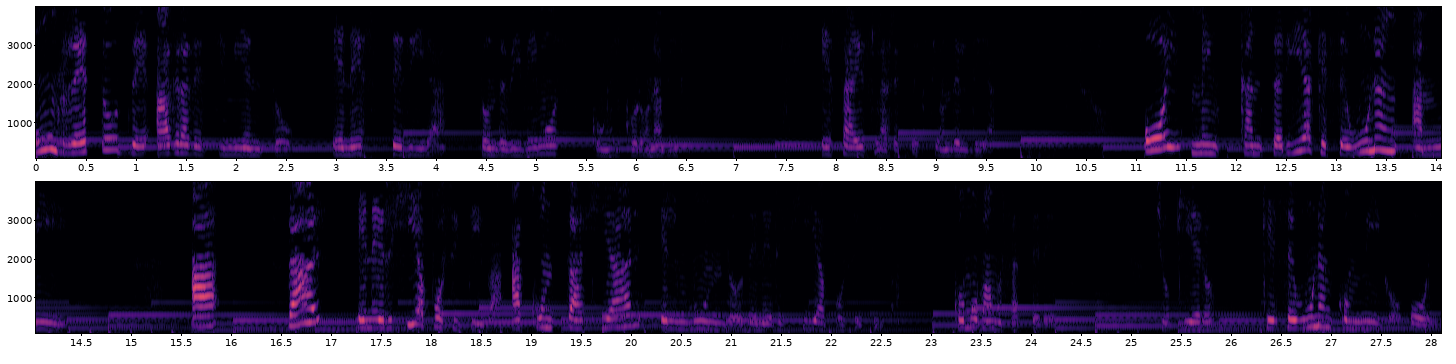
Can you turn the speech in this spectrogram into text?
un reto de agradecimiento en este día donde vivimos con el coronavirus. Esa es la reflexión del día. Hoy me encantaría que se unan a mí a dar energía positiva, a contagiar el mundo de energía positiva. ¿Cómo vamos a hacer eso? Yo quiero que se unan conmigo hoy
